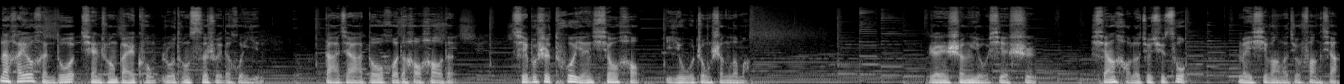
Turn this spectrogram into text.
那还有很多千疮百孔、如同死水的婚姻。大家都活得好好的，岂不是拖延消耗、贻误终生了吗？人生有些事，想好了就去做，没希望了就放下，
